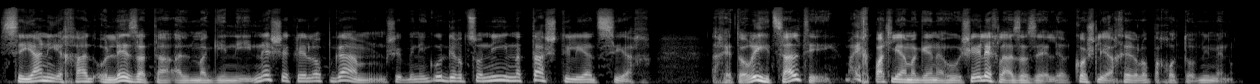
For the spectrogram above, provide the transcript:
סייני אחד עולה זתה על מגיני, נשק ללא פגם, שבניגוד לרצוני נטשתי ליד שיח. אך את אורי הצלתי, מה אכפת לי המגן ההוא, שילך לעזאזל, לרכוש לי אחר לא פחות טוב ממנו.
